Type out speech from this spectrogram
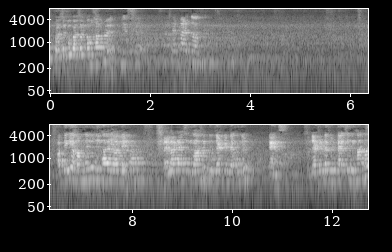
ऊपर से तो कर सकता हूँ साथ में? अब देखिए हमने जो लिखा है यहाँ पे पहला टेंस लिखा हमने present indefinite tense present indefinite tense लिखा ना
